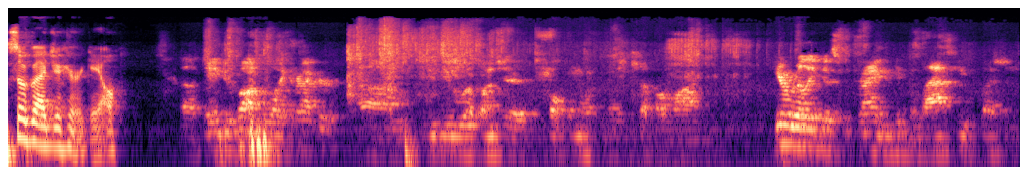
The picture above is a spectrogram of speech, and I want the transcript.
So glad you're here, Gail. uh, Dave Dupont, Hawaii Tracker. Um, we do a bunch of volcano information stuff online. Here really just trying to get the last few questions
